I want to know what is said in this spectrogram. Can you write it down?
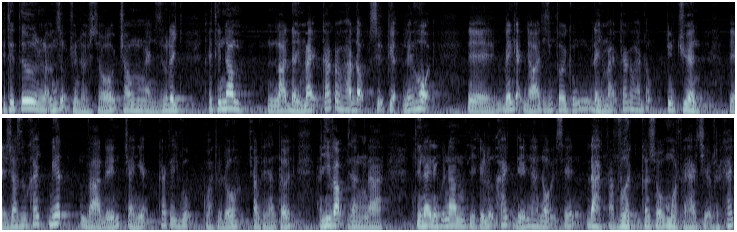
cái thứ tư là ứng dụng chuyển đổi số trong ngành du lịch cái thứ năm là đẩy mạnh các hoạt động sự kiện lễ hội để bên cạnh đó thì chúng tôi cũng đẩy mạnh các hoạt động tuyên truyền để cho du khách biết và đến trải nghiệm các dịch vụ của thủ đô trong thời gian tới. Hy vọng rằng là từ nay đến cuối năm thì cái lượng khách đến Hà Nội sẽ đạt và vượt con số 1,2 triệu lượt khách.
